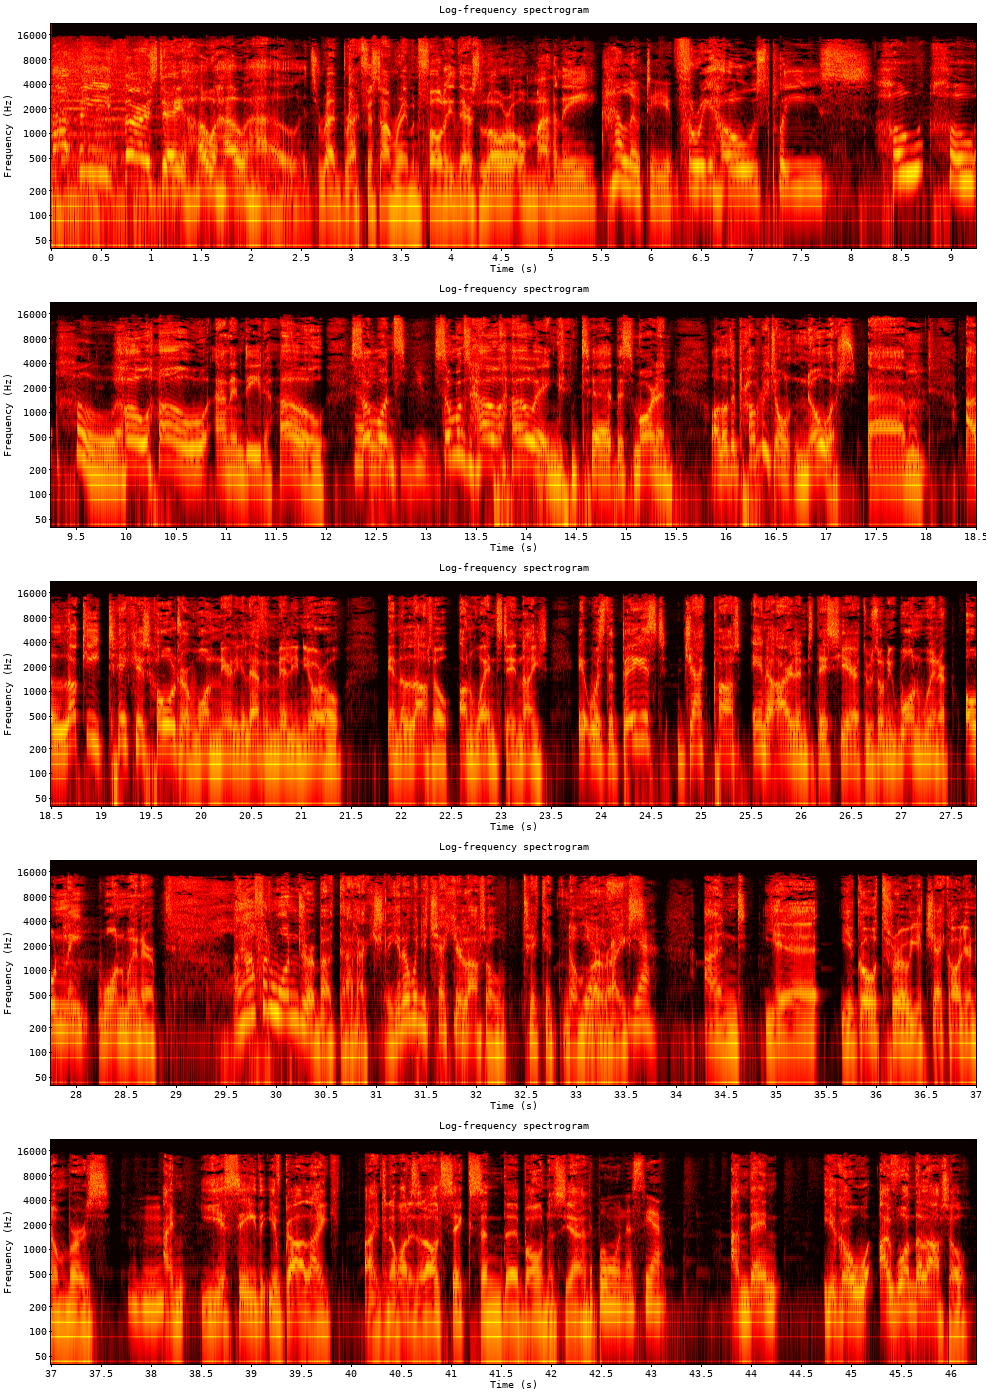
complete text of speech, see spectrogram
Happy Thursday, ho ho ho. It's Red Breakfast. I'm Raymond Foley. There's Laura O'Mahony. Hello to you. Three hoes, please. Ho, ho, ho. Ho ho, and indeed ho. someone's to you. someone's ho hoing uh, this morning, although they probably don't know it. Um, hmm. a lucky ticket holder won nearly 11 million euro in the lotto on Wednesday night. It was the biggest jackpot in Ireland this year. There was only one winner. Only hmm. one winner. I often wonder about that actually. You know when you check your lotto ticket number, Yes, right? yeah. And you you go through, you check all your numbers, Mm-hmm. and you see that you've got like I don't know what is it, all six and the bonus, yeah. The bonus, yeah. and then you go, I've won the lotto,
